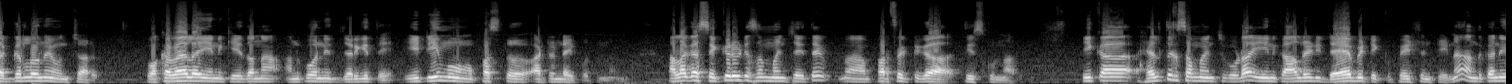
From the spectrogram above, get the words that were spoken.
దగ్గరలోనే ఉంచారు. ఒకవేళ ఈయనకి ఏదన్నా అనుకోని జరిగితే ఈ టీము ఫస్ట్ అటెండ్ అయిపోతుందండి. అలాగా సెక్యూరిటీ సంబంధించి అయితే పర్ఫెక్ట్గా తీసుకున్నారు. ఇక హెల్త్కి సంబంధించి కూడా ఈయనకి ఆల్రెడీ డయాబెటిక్ పేషెంట్ ఈయన. అందుకని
